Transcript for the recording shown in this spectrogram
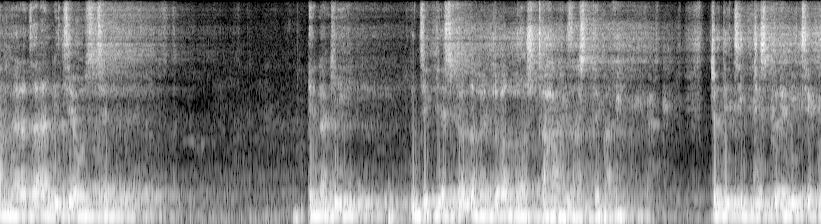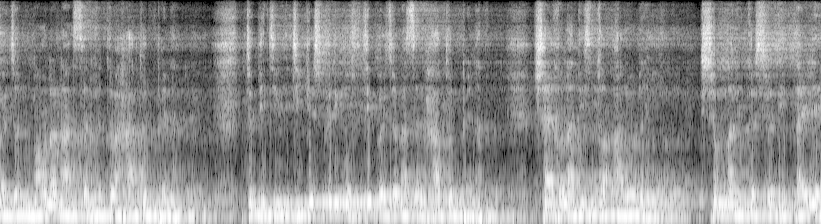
আপনারা যারা নিচে বসছেন এ নাকি জিজ্ঞেস করলে হয়তো বা দশটা হাফিজ আসতে পারে। যদি জিজ্ঞেস করি নিচে কয়জন মাওলানা আছেন হয়তো হাত উঠবে না। যদি জিজ্ঞেস করি মুফতি কয়জন আছেন, হাত উঠবে না। শাইখুল হাদিস তো আরও নেই। সম্মানিত সুদী তাইলে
